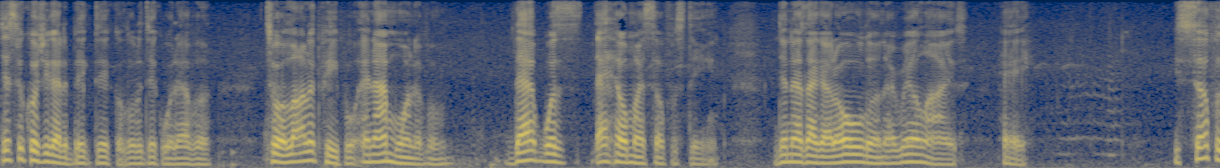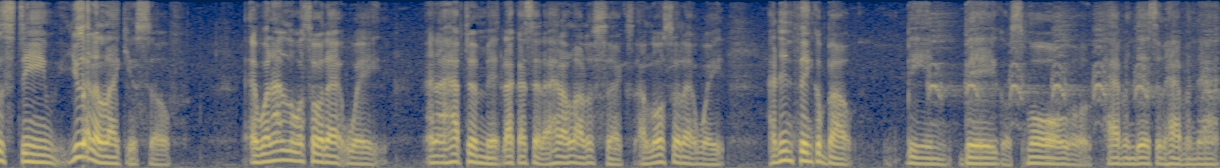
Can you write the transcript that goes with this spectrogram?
just because you got a big dick, a little dick, whatever to a lot of people, and I'm one of them. That was that held my self-esteem. Then as I got older and I realized, hey, your self-esteem, you gotta like yourself. And when I lost all that weight, and I have to admit, like I said, I had a lot of sex. I lost all that weight. I didn't think about being big or small or having this and having that.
